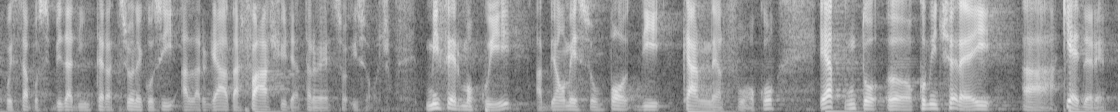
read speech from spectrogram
questa possibilità di interazione così allargata, facile attraverso i social. Mi fermo qui, abbiamo messo un po' di carne al fuoco e appunto eh, comincerei a chiedere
